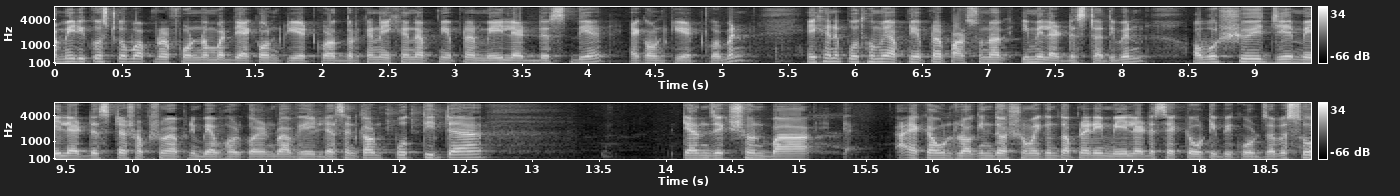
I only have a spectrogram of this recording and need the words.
আমি রিকোয়েস্ট করব আপনার ফোন নাম্বার দিয়ে অ্যাকাউন্ট ক্রিয়েট করার দরকার নেই। এখানে আপনি আপনার মেইল অ্যাড্রেস দিয়ে অ্যাকাউন্ট ক্রিয়েট করবেন। এখানে প্রথমে আপনি আপনার পার্সোনাল ইমেল অ্যাড্রেসটা দিবেন। অবশ্যই যে মেইল অ্যাড্রেসটা সবসময় আপনি ব্যবহার করেন বা ভেইল্ড আছেন, কারণ প্রতিটা ট্রানজ্যাকশন বা অ্যাকাউন্ট লগ ইন দেওয়ার সময় কিন্তু আপনার এই মেইল অ্যাড্রেসে একটা ওটিপি কোড যাবে। সো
